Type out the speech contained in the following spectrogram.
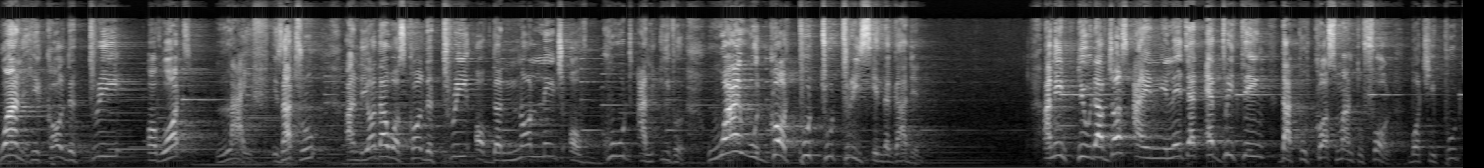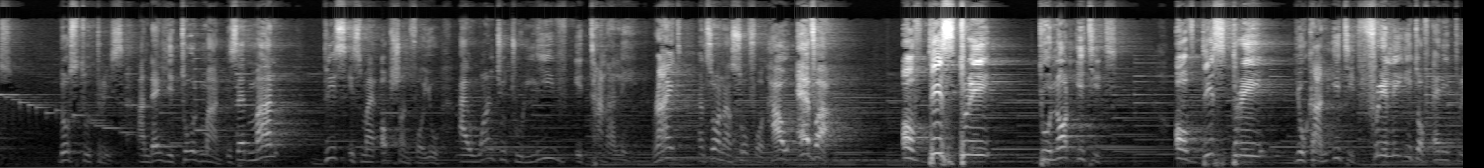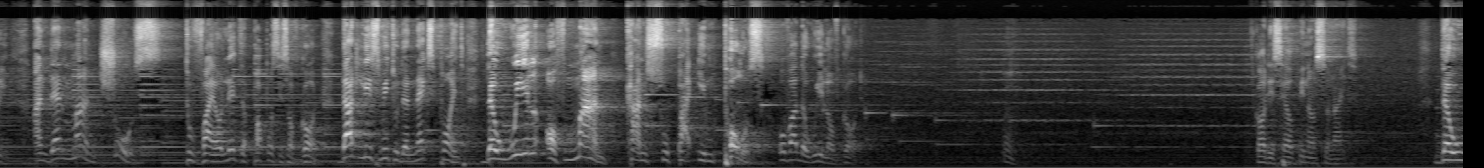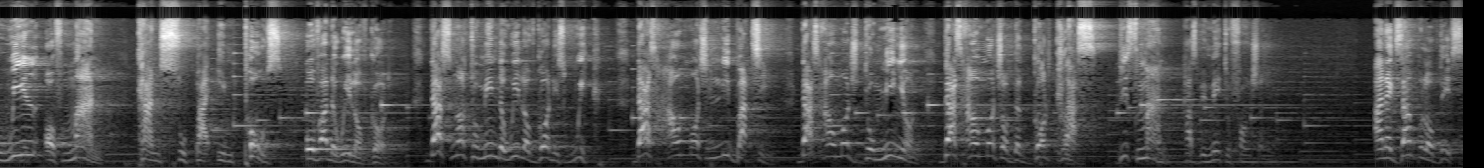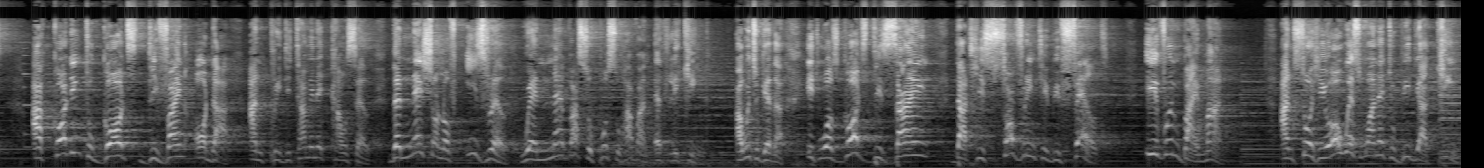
One he called the tree of what? Life. Is that true? And the other was called the tree of the knowledge of good and evil. Why would God put two trees in the garden? I mean, he would have just annihilated everything that could cause man to fall. But he put those two trees. And then he told man, he said, man, this is my option for you. I want you to live eternally. Right? And so on and so forth. However, of this tree, do not eat it. Of this tree, you can eat it. Freely eat of any tree. And then man chose to violate the purposes of God. That leads me to the next point. The will of man can superimpose over the will of God. Hmm. God is helping us tonight. The will of man can superimpose over the will of God. That's not to mean the will of God is weak. That's how much liberty, that's how much dominion, that's how much of the God class this man has been made to function. An example of this, according to God's divine order and predeterminate counsel, the nation of Israel were never supposed to have an earthly king. Are we together? It was God's design that his sovereignty be felt even by man. And so he always wanted to be their king.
